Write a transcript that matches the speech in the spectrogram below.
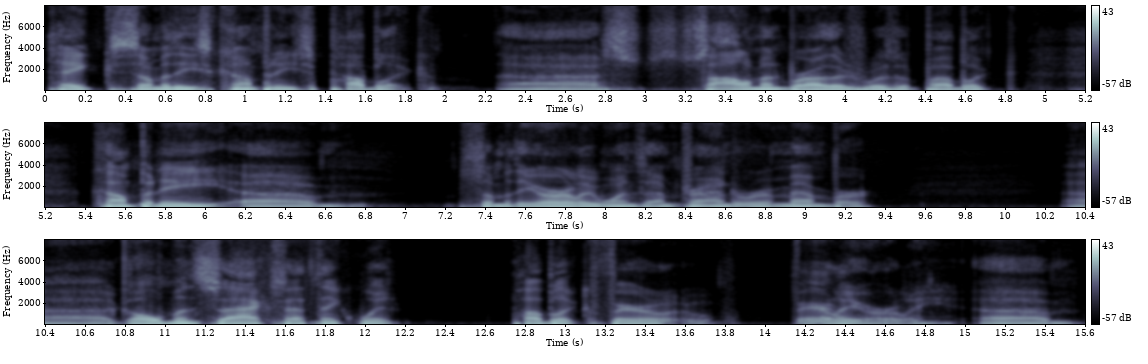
take some of these companies public. Uh, Salomon Brothers was a public company. Um, some of the early ones I'm trying to remember. Uh, Goldman Sachs, I think, went public fairly fairly early, um,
